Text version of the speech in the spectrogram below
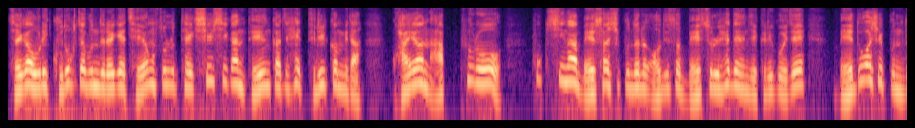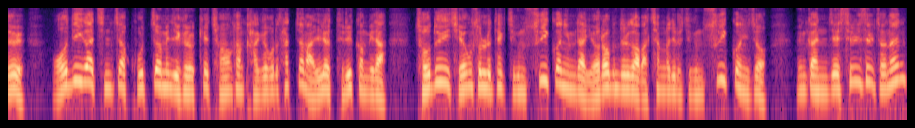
제가 우리 구독자분들에게 제형 솔루텍 실시간 대응까지 해 드릴 겁니다. 과연 앞으로 혹시나 매수하실 분들은 어디서 매수를 해야 되는지 그리고 이제 매도하실 분들 어디가 진짜 고점인지 그렇게 정확한 가격으로 타점 알려드릴 겁니다. 저도 이 제형 솔루텍 지금 수익권입니다. 여러분들과 마찬가지로 지금 수익권이죠. 그러니까 이제 슬슬 저는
